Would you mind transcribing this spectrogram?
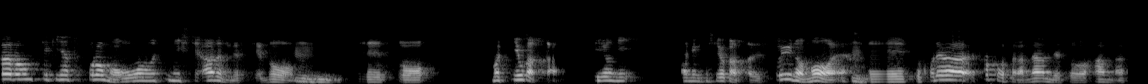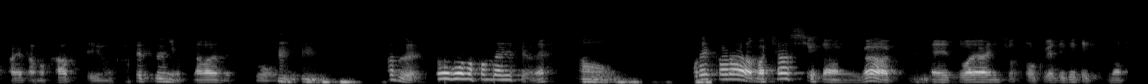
果論的なところも往々にしてあるんですけど、うんうんえっ、と、まあ、良かった。非常にタイミングとして良かったです。というのも、うんえっ、と、これは佐藤さんがなんでそう判断されたのかっていうのの仮説にもつながるんですけど、うんうんまず、競合の存在ですよね。これから、まあ、 Kyash さんが、えー、と我々にちょっと遅れて出てきまし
